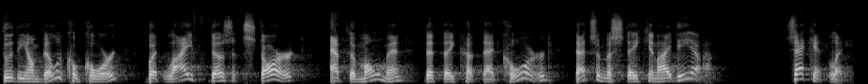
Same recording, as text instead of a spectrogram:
through the umbilical cord. But life doesn't start at the moment that they cut that cord. That's a mistaken idea. Secondly,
